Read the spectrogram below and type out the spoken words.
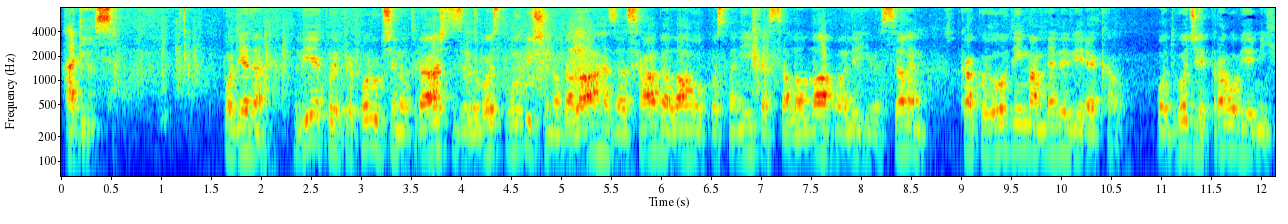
hadisa. Pod jedan, lijepo je preporučeno tražiti zadovoljstvo uzvišenog Allaha za ashabe Allahovog poslanika sallallahu alihi veselem, kako je ovdje imam nebevi rekao, od vođe pravovjernih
